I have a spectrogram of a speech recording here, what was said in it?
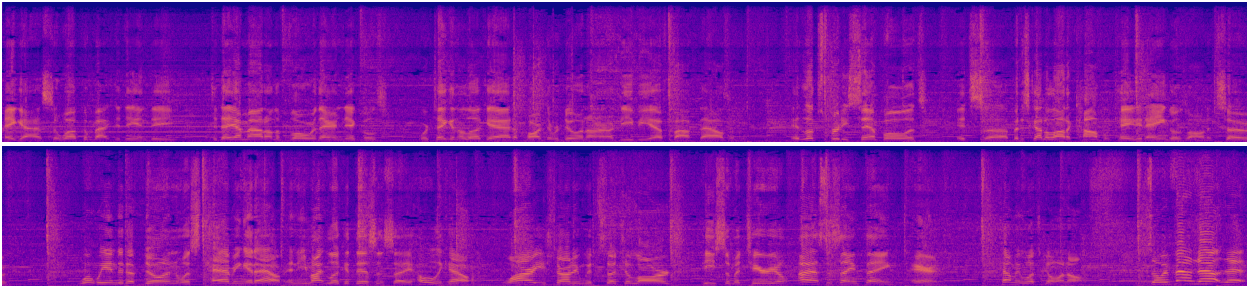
Hey guys, so welcome back to D&D. Today I'm out on the floor with Aaron Nichols. We're taking a look at a part that we're doing on our DVF 5000. It looks pretty simple, it's, it's, uh, but it's got a lot of complicated angles on it. So what we ended up doing was tabbing it out. And you might look at this and say, holy cow, why are you starting with such a large piece of material? I asked the same thing. Aaron, tell me what's going on. So we found out that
